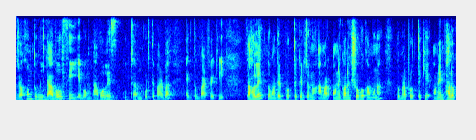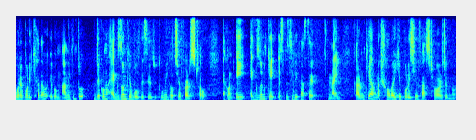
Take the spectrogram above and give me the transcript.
যখন তুমি ডাবল সি এবং ডাবল এস উচ্চারণ করতে পারবা, একদম পারফেক্টলি তাহলে তোমাদের প্রত্যেকের জন্য আমার অনেক অনেক শুভকামনা। তোমরা প্রত্যেকে অনেক ভালো করে পরীক্ষা দাও এবং আমি কিন্তু যে কোনো একজনকে বলতেছি যে তুমি হচ্ছে ফার্স্ট হও। এখন এই একজনকে স্পেসিফিক আছে? নাই। কারণ কি আমরা সবাইকে পড়েছি ফার্স্ট হওয়ার জন্য।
